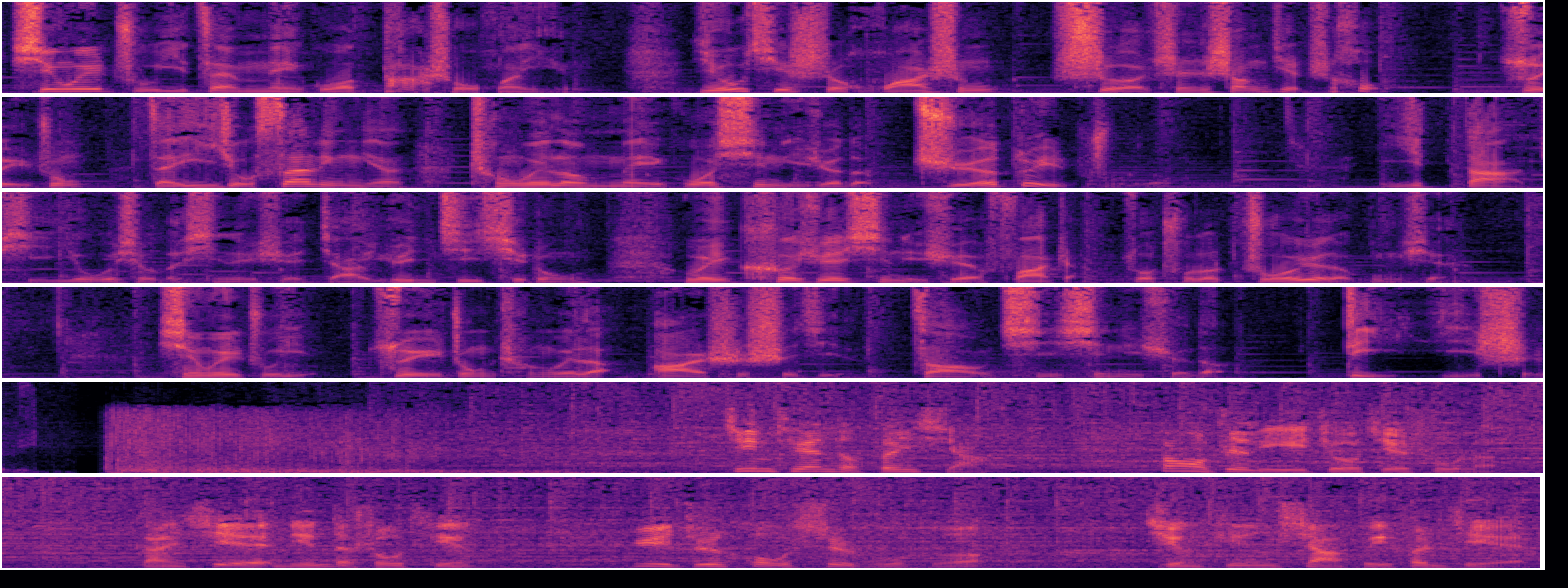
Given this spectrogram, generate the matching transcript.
行为主义在美国大受欢迎，尤其是华生涉身商界之后。最终，在一九三零年，成为了美国心理学的绝对主流。一大批优秀的心理学家云集其中，为科学心理学发展做出了卓越的贡献。行为主义最终成为了二十世纪早期心理学的第一势力。今天的分享到这里就结束了，感谢您的收听。欲知后事如何，请听下回分解。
